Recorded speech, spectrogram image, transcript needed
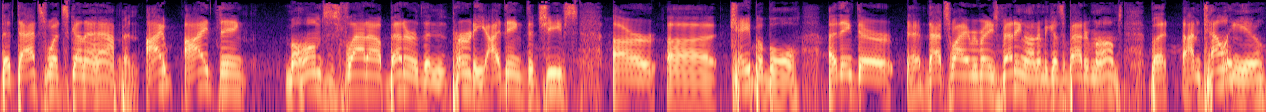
that that's what's going to happen. I I think Mahomes is flat out better than Purdy. I think the Chiefs are uh, capable. I think they're. That's why everybody's betting on them because of Patrick Mahomes. But I'm telling you,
